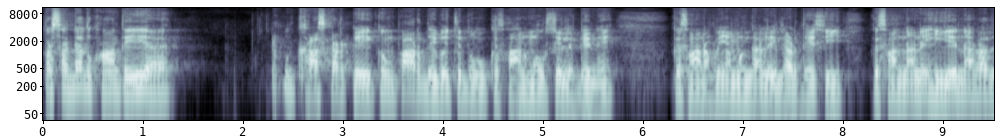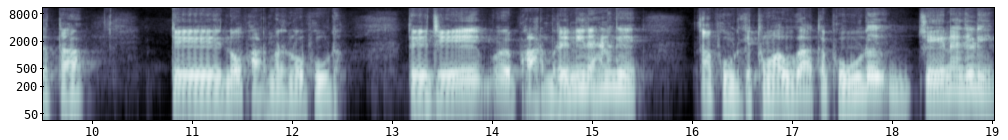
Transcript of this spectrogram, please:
ਪਰ ਸਾਡਾ ਦੁਖਾਂਤ ਇਹ ਹੈ ਖਾਸ ਕਰਕੇ ਕਿਉਂ ਭਾਰਤ ਦੇ ਵਿੱਚ ਦੋ ਕਿਸਾਨ ਮੋਰਚੇ ਲੱਗੇ ਨੇ। ਕਿਸਾਨ ਆਪਣੀਆਂ ਮੰਗਾਂ ਲਈ ਲੜਦੇ ਸੀ। ਕਿਸਾਨਾਂ ਨੇ ਹੀ ਇਹ ਨਾਰਾ ਦਿੱਤਾ ਕਿ ਨੋ ਫਾਰਮਰ ਨੋ ਫੂਡ ਤੇ ਜੇ ਅ, ਫਾਰਮਰ ਹੀ ਨਹੀਂ ਰਹਿਣਗੇ ਤਾਂ ਫੂਡ ਕਿੱਥੋਂ ਆਊਗਾ? ਤਾਂ ਫੂਡ ਚੇਨ ਹੈ ਜਿਹੜੀ,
